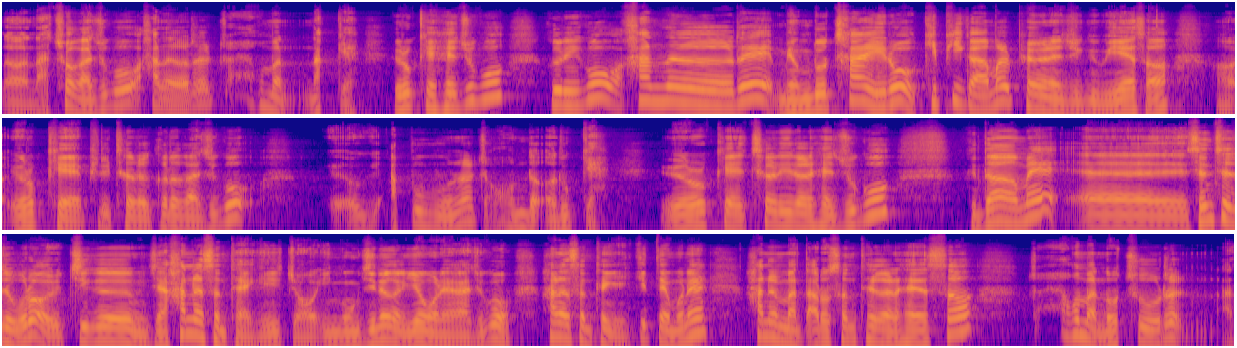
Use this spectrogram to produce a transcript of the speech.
어, 낮춰가지고 하늘을 조금만 낮게 이렇게 해주고 그리고 하늘의 명도 차이로 깊이감을 표현해주기 위해서 어, 이렇게 필터를 걸어가지고 여기 앞부분을 조금 더 어둡게 이렇게 처리를 해주고 그 다음에 전체적으로 지금 이제 하늘 선택이 있죠. 인공지능을 이용을 해가지고 하늘 선택이 있기 때문에 하늘만 따로 선택을 해서 조금만 노출을 나-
